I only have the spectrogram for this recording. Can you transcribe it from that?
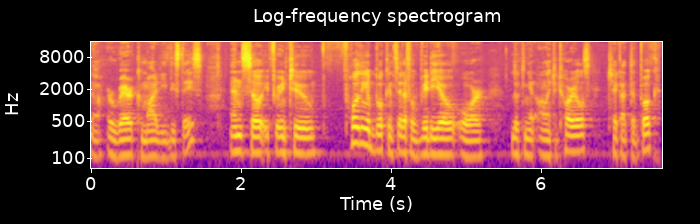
you know, a rare commodity these days. And so if you're into holding a book instead of a video or looking at online tutorials, check out the book.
